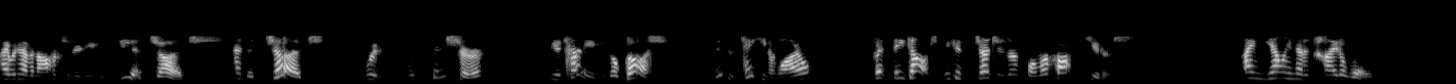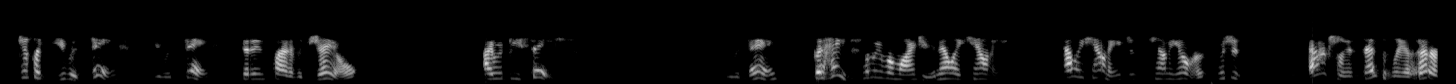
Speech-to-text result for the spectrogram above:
I would have an opportunity to see a judge, and the judge would, would censure the attorney to go, gosh, this is taking a while. But they don't, because judges are former prosecutors. I'm yelling at a tidal wave. Just like you would think, you would think that inside of a jail, I would be safe You would think. But hey, let me remind you, in LA County, LA County, just the county over, which is actually ostensibly a better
